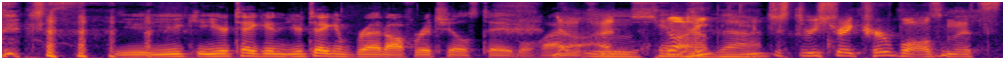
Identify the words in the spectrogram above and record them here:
you, you you're taking you're taking bread off Rich Hill's table. No, I, I, no, he, just three straight curveballs and it's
